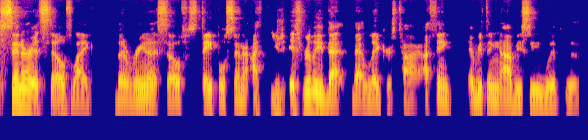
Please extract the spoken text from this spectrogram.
center itself, like the arena itself, Staples Center, I you, it's really that that Lakers tie. I think everything obviously with with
